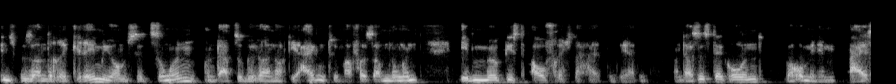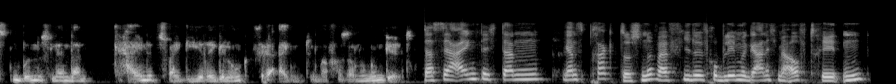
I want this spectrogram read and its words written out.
insbesondere Gremiumssitzungen, und dazu gehören auch die Eigentümerversammlungen, eben möglichst aufrechterhalten werden. Und das ist der Grund, warum in den meisten Bundesländern keine 2G-Regelung für Eigentümerversammlungen gilt. Das ist ja eigentlich dann ganz praktisch, ne? weil viele Probleme gar nicht mehr auftreten,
